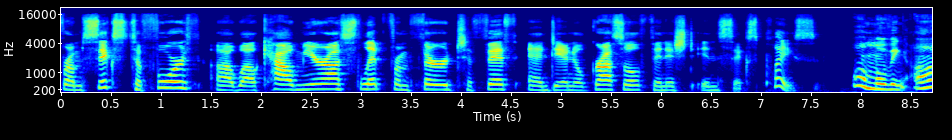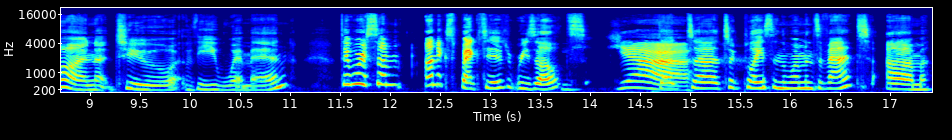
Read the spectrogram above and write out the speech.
from sixth to fourth, uh, while Kao Miura slipped from third to fifth, and Daniel Grassl finished in sixth place. Well, moving on to the women, there were some unexpected results Yeah. that uh, took place in the women's event. Um,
